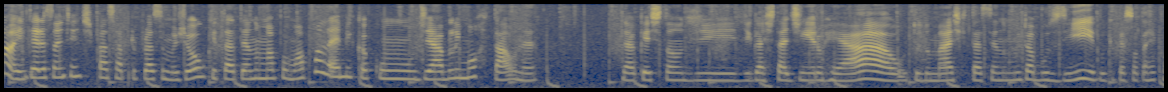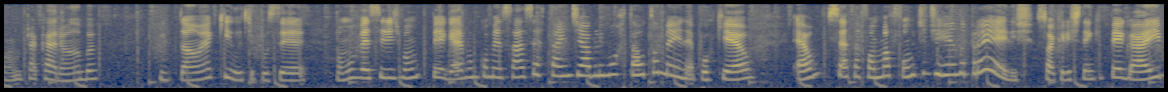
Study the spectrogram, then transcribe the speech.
Ah, é interessante a gente passar pro próximo jogo que tá tendo uma, uma polêmica com o Diablo Imortal, né? Da questão de, de gastar dinheiro real tudo mais, que tá sendo muito abusivo, que o pessoal tá reclamando pra caramba. Então é aquilo, tipo, você. Vamos ver se eles vão pegar e vão começar a acertar em Diablo Imortal também, né? Porque é, é de certa forma, uma fonte de renda pra eles. Só que eles têm que pegar e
